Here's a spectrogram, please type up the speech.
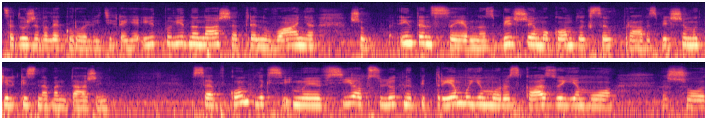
Це дуже велику роль відіграє. І відповідно наше тренування, щоб інтенсивно збільшуємо комплекси вправ, збільшуємо кількість навантажень. Все в комплексі. Ми всі абсолютно підтримуємо, розказуємо, що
